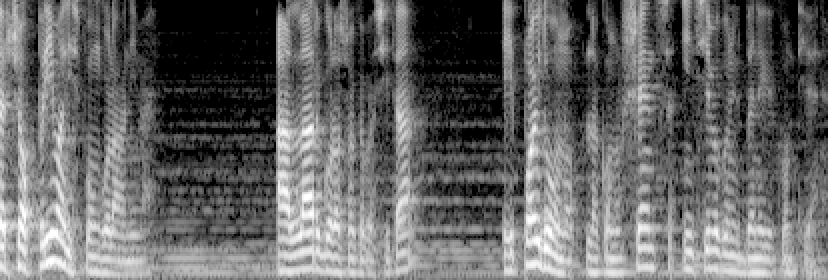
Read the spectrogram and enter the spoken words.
Perciò prima dispongo l'anima, allargo la sua capacità e poi dono la conoscenza insieme con il bene che contiene.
